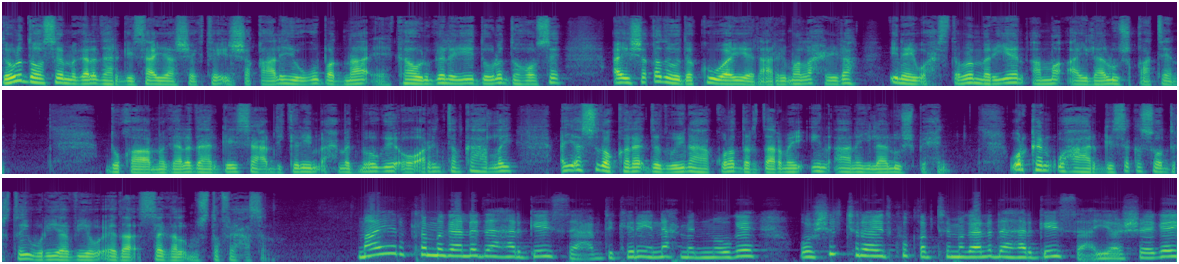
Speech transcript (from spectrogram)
Dowladda hoose ee magaalada hargeysa ayaa sheegtay in shaqaalihii ugu badnaa ee ka howlgelayay dowladda hoose ay shaqadooda ku waayeen arrimo la xidhiidha inay wax isdabamariyeen ama ay laaluush qaateen. Duqa magaalada hargeysa cabdikariim axmed mooge oo arrintan ka hadlay ayaa sidoo kale dadweynaha kula dardaarmay in aanay laaluush bixin. Warkan waxaa hargeysa ka soo dirtay wariyaha v o eda sagal mustafe xasan maayarka magaalada hargeysa cabdikariin axmed mooge oo shir jaraa'id ku qabtay magaalada hargeysa ayaa sheegay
